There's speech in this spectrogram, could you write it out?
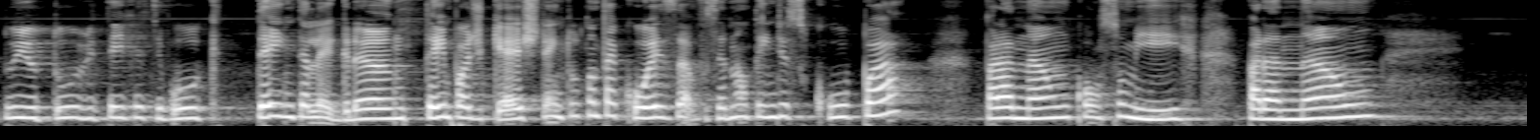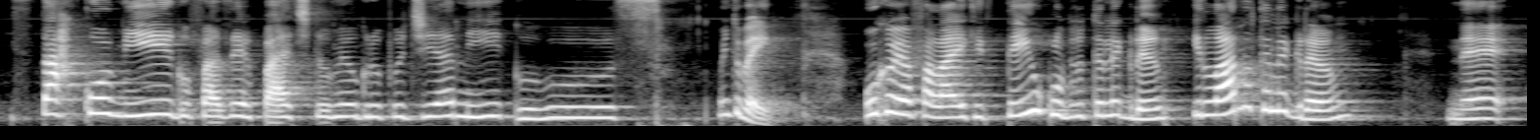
do YouTube, tem Facebook, tem Telegram, tem podcast, tem tudo quanto é coisa. Você não tem desculpa para não consumir, para não estar comigo, fazer parte do meu grupo de amigos. Muito bem. O que eu ia falar é que tem o clube do Telegram e lá no Telegram, né,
